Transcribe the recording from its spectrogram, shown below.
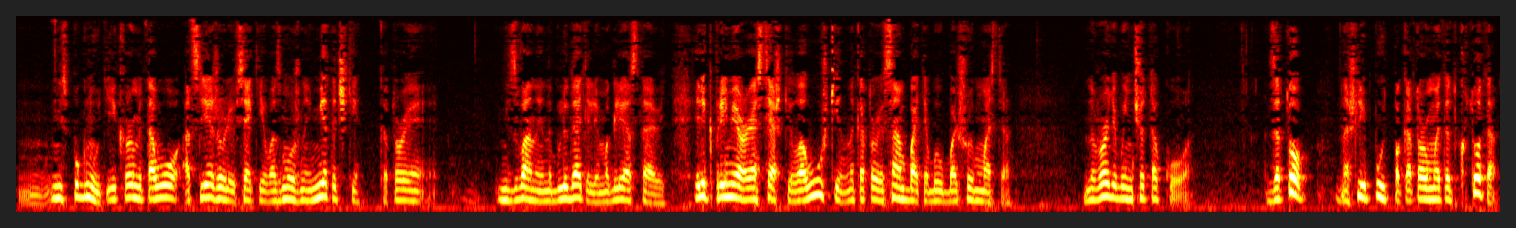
не спугнуть. И кроме того, отслеживали всякие возможные меточки, которые незваные наблюдатели могли оставить. Или, к примеру, растяжки ловушки, на которые сам батя был большой мастер. Но вроде бы ничего такого. Зато нашли путь, по которому этот кто-то,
